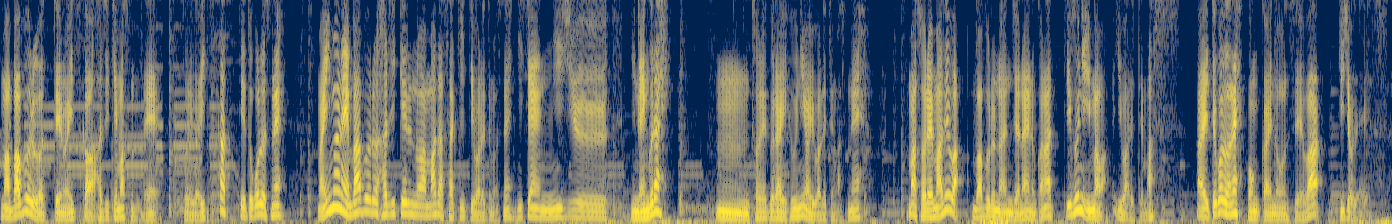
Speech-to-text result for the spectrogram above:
まあバブルっていうのはいつかは弾けますんでそれがいつかっていうところですね。まあ、今ね、バブル弾けるのはまだ先って言われてますね。2022年ぐらい。うん、それぐらい風には言われてますね。まあ、それまではバブルなんじゃないのかなっていう風に今は言われてます。はい、ということでね、今回の音声は以上です。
